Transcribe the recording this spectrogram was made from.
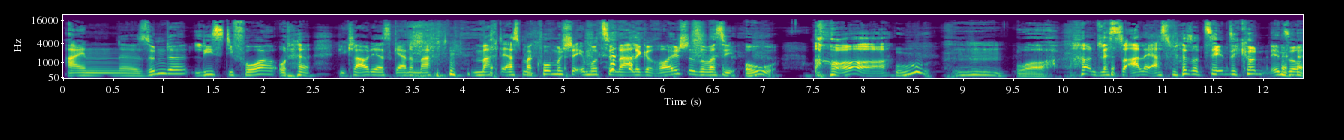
eine Sünde, liest die vor oder wie Claudia es gerne macht, macht erstmal komische emotionale Geräusche, sowas wie oh, oh, Uh. mm, Wow. und lässt so alle erstmal so zehn Sekunden in so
